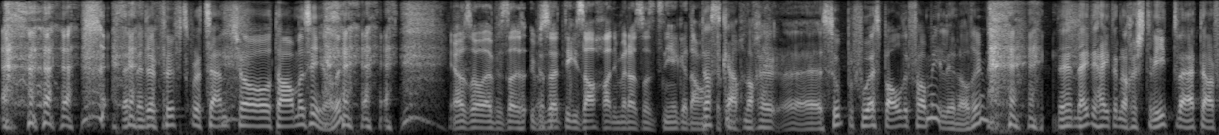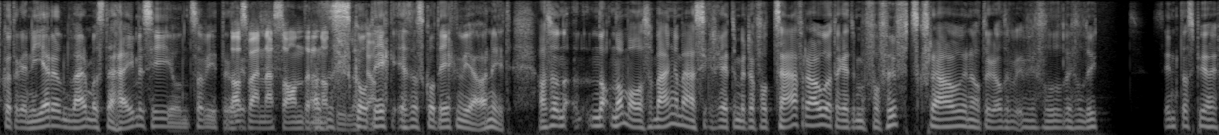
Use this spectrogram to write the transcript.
wenn, dort 50% schon Damen sind, oder? ja, so, über, so, über solche Sachen habe ich mir also jetzt nie Gedanken Das gibt nachher äh, super Fußballerfamilien, oder? Nein, da hat er nachher Streit, wer darf trainieren und wer muss daheim sein und so weiter. Das wären das andere also natürlich. Das geht, ja. das geht irgendwie auch nicht. Also no, nochmal, also mengenmässig reden wir da von 10 Frauen oder reden wir von 50 Frauen oder, oder wie, viel, wie viele Leute sind das bei euch?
